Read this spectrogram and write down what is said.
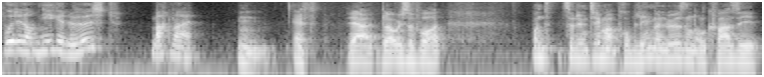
wurde noch nie gelöst, mach mal. Hm. Ja, glaube ich sofort. Und zu dem Thema Probleme lösen und quasi,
